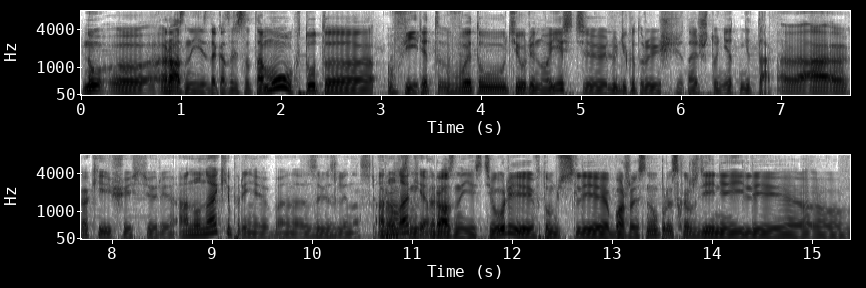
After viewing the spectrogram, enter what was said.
Ну, э, разные есть доказательства тому, кто-то верит в эту теорию, но есть э, люди, которые считают, что нет, не так. А, а какие еще есть теории? Анунаки приня- э, завезли нас? Анунаки? разные есть теории, в том числе божественного происхождения или э,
